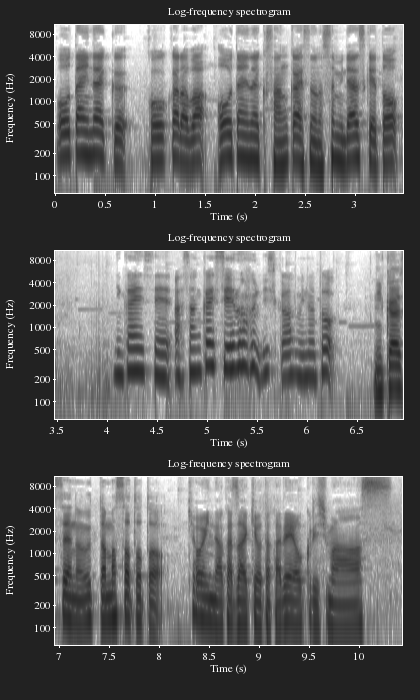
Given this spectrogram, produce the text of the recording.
大谷大学ここからは大谷大学3回生の隅大輔と2回生あ3回生の西川文乃と。2回生の打田正人と教員の赤澤清隆でお送りします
